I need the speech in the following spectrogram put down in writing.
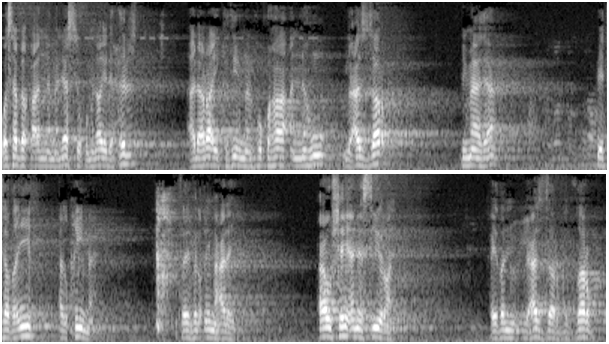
وسبق أن من يسرق من غير حرز على رأي كثير من الفقهاء أنه يعزر بماذا؟ بتضعيف القيمة تضعيف القيمة عليه. أو شيئا يسيرا أيضا يعزر بالضرب.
